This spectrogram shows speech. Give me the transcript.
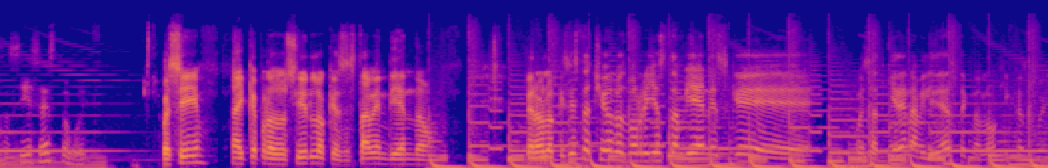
Pues, así es esto, güey. Pues sí, hay que producir lo que se está vendiendo. Pero lo que sí está chido los morrillos también es que pues adquieren habilidades tecnológicas, güey.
